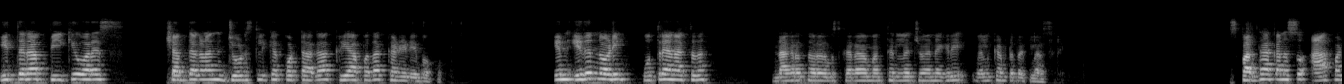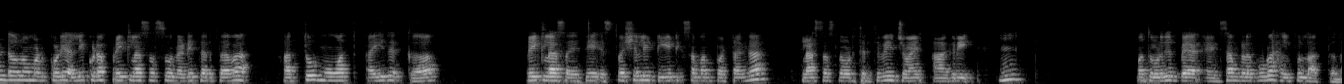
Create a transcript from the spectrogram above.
ಈ ತರ ಪಿ ಕ್ಯೂ ಆರ್ ಎಸ್ ಶಬ್ದಗಳನ್ನು ಜೋಡಿಸ್ಲಿಕ್ಕೆ ಕೊಟ್ಟಾಗ ಕ್ರಿಯಾಪದ ಕಂಡುಹಿಡಿಬೇಕು ಇನ್ ಇದನ್ನ ನೋಡಿ ಉತ್ತರ ಏನಾಗ್ತದ? ನಾಗರತ್ನ ಅವ್ರೆ ನಮಸ್ಕಾರ. ಮತ್ತೆಲ್ಲ ಜಾಯ್ನ್ ಆಗಿರಿ. ವೆಲ್ಕಮ್ ಟು ದ ಕ್ಲಾಸ್ ರೀ. ಸ್ಪರ್ಧಾ ಕನಸು ಆಪ್ ಅನ್ನು ಡೌನ್ಲೋಡ್ ಮಾಡ್ಕೊಳ್ಳಿ ಅಲ್ಲಿ ಕೂಡ ಫ್ರೀ ಕ್ಲಾಸಸ್ ನಡೀತಾ ಇರ್ತಾವ. ಹತ್ತು ಮೂವತ್ತೈದಕ್ಕ ಫ್ರೀ ಕ್ಲಾಸ್ ಐತಿ. ಎಸ್ಪೆಷಲಿ ಟಿ ಟಿಗೆ ಸಂಬಂಧಪಟ್ಟಂಗ ಕ್ಲಾಸಸ್ ನೋಡ್ತಿರ್ತೀವಿ. ಜಾಯಿನ್ ಆಗ್ರಿ. ಹ್ಮ್? ಮತ್ತು ಉಳಿದಿದ್ದ ಎಕ್ಸಾಮ್ಗಳು ಕೂಡ ಹೆಲ್ಪ್ಫುಲ್ ಆಗ್ತದ.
